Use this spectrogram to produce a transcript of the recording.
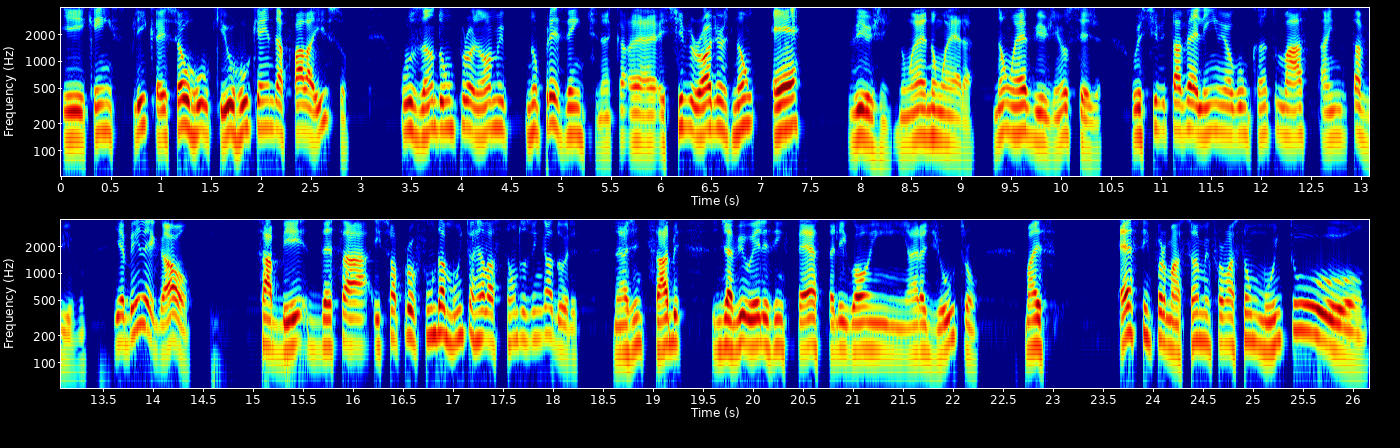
E quem explica isso é o Hulk. E o Hulk ainda fala isso usando um pronome no presente, né? É, Steve Rogers não é virgem, não é, não era, não é virgem, ou seja, o Steve tá velhinho em algum canto, mas ainda tá vivo. E é bem legal saber dessa. Isso aprofunda muito a relação dos Vingadores. Né? A gente sabe, a gente já viu eles em festa ali, igual em Era de Ultron, mas essa informação é uma informação muito.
